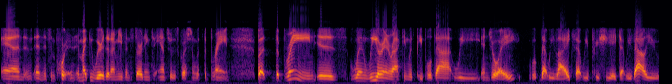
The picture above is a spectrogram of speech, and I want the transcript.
And, and it's important. It might be weird that I'm even starting to answer this question with the brain, but the brain is when we are interacting with people that we enjoy, that we like, that we appreciate, that we value.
